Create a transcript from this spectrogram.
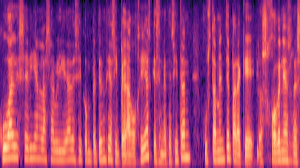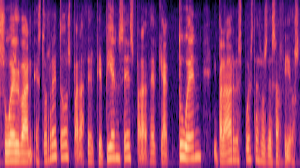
cuáles serían las habilidades y competencias y pedagogías que se necesitan justamente para que los jóvenes resuelvan estos retos, para hacer que pienses, para hacer que actúen y para dar respuesta a esos desafíos.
